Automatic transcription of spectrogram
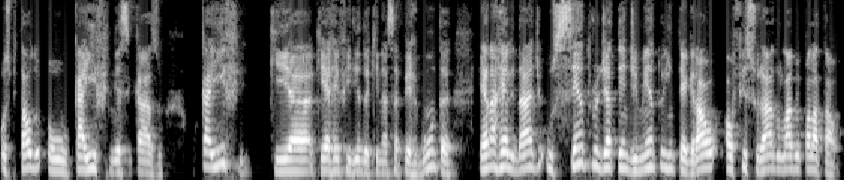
hospital, do, ou o CAIF, nesse caso. O CAIF, que é, que é referido aqui nessa pergunta, é, na realidade, o Centro de Atendimento Integral ao Fissurado Lábio Palatal.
